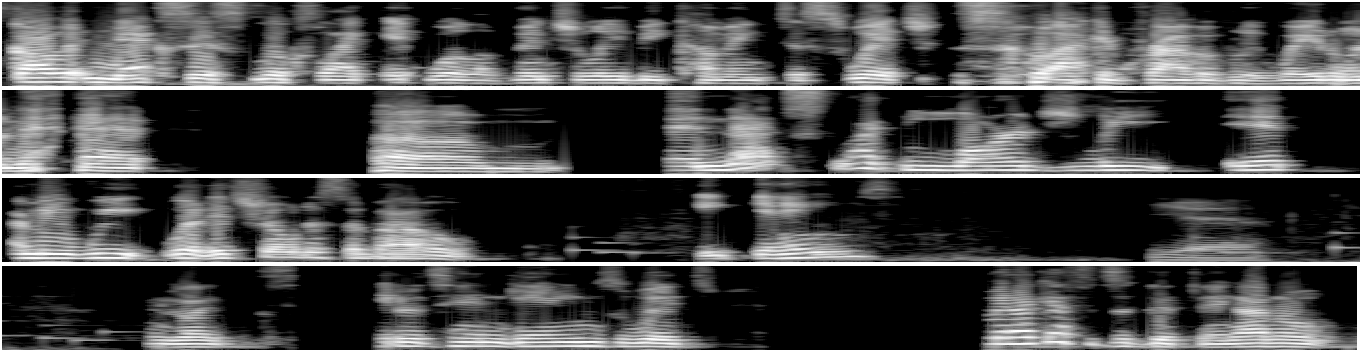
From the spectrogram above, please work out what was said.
Scarlet Nexus looks like it will eventually be coming to Switch, so I can probably wait on that. Um, and that's like largely it. I mean, we what it showed us about eight games. Yeah, like eight or ten games, which I mean, I guess it's a good thing. I don't,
